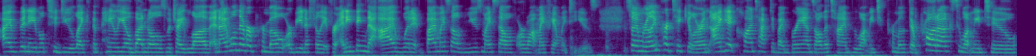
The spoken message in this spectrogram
I've been able to do like the paleo bundles, which I love, and I will never promote or be an affiliate for anything that I wouldn't buy myself, use myself, or want my family to use. So, I'm really particular, and I get contacted by brands all the time who want me to promote their products, who want me to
